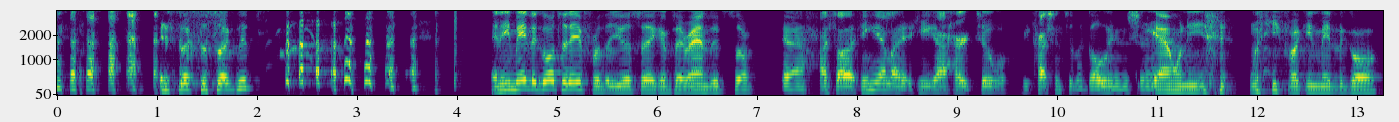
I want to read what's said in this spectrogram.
It sucks to suck, dude. and he made the goal today for the USA against Iran, dude. So yeah, I saw that. I think he had like he got hurt too. He crashed into the goalie and shit. yeah, when he when he fucking made the goal,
